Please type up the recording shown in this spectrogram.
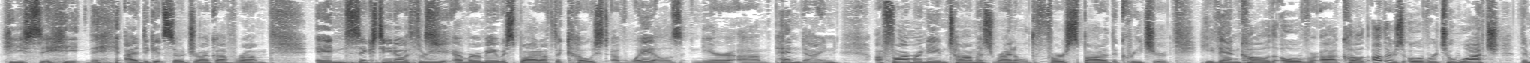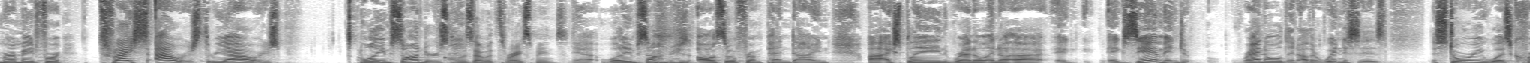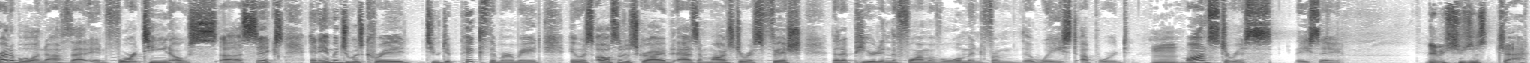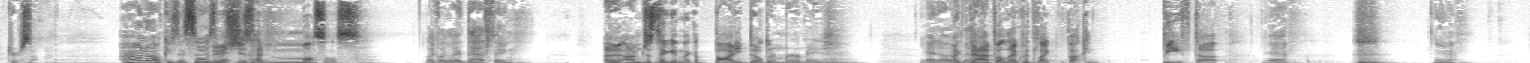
He, he I had to get so drunk off rum. In 1603, a mermaid was spotted off the coast of Wales near um, Pendine. A farmer named Thomas Reynolds first spotted the creature. He then called over, uh, called others over to watch the mermaid for thrice hours, three hours. William Saunders oh, is that what thrice means? yeah, William Saunders, also from Pendine, uh, explained Reynolds and uh, e- examined Reynolds and other witnesses. The story was credible enough that in 1406, an image was created to depict the mermaid. It was also described as a monstrous fish that appeared in the form of a woman from the waist upward. Monstrous, they say. Maybe she's just jacked or something. I don't know because it says Maybe like, she just had muscles. like like like that thing. I, I'm just thinking like a bodybuilder mermaid, Yeah, no, like that. but like with like fucking beefed up. Yeah, yeah,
